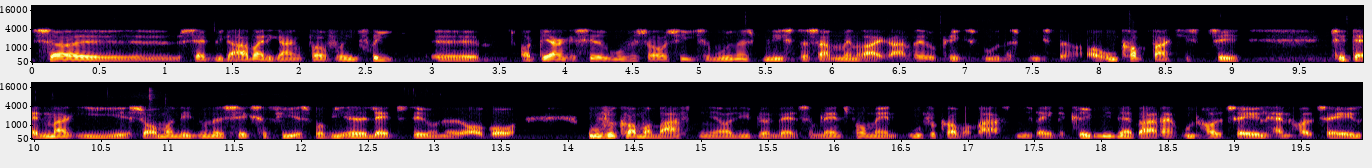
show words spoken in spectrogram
så øh, satte vi et arbejde i gang for at få en fri. Øh, og det engagerede Uffe så også i som udenrigsminister sammen med en række andre europæiske udenrigsminister. Og hun kom faktisk til, til Danmark i øh, sommer 1986, hvor vi havde landstævnet, og hvor Uffe kom om aftenen, jeg var lige blevet valgt som landsformand. Uffe kom om aftenen, Irene Krimli, var der, hun holdt tale, han holdt tale.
